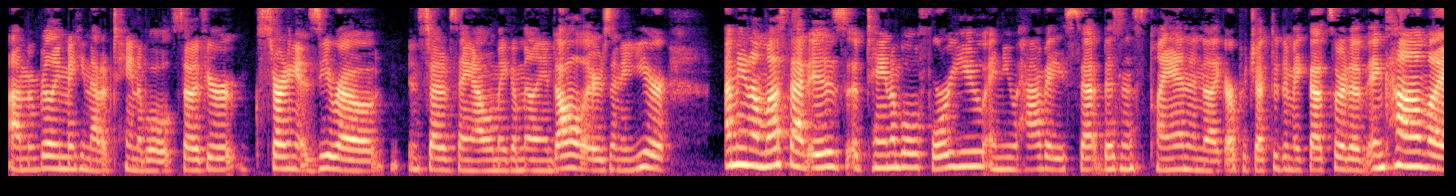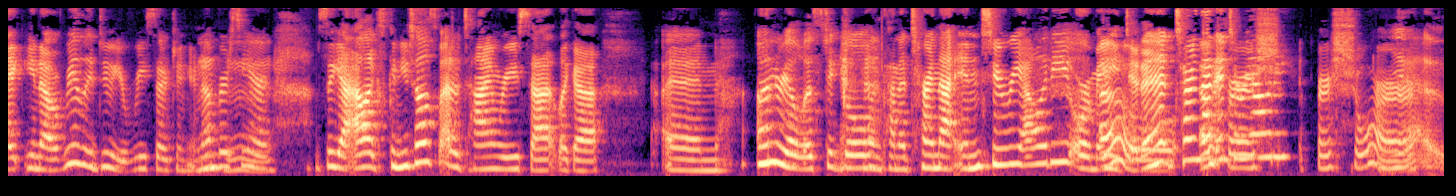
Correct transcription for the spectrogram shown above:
Um, and really making that obtainable. So if you're starting at zero, instead of saying I will make a million dollars in a year, I mean, unless that is obtainable for you and you have a set business plan and like are projected to make that sort of income, like, you know, really do your research and your numbers mm-hmm. here. So yeah, Alex, can you tell us about a time where you set like a an unrealistic goal and kind of turn that into reality or maybe oh, didn't turn that oh, into reality? for sure. Yes.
